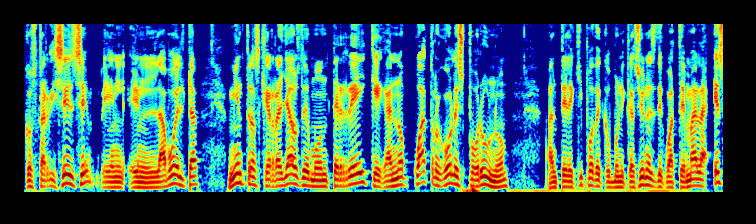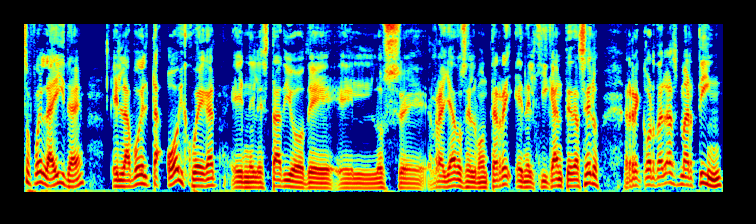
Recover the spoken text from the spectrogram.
costarricense en, en la vuelta, mientras que Rayados de Monterrey, que ganó cuatro goles por uno ante el equipo de comunicaciones de Guatemala. Eso fue la ida, ¿eh? En la vuelta, hoy juegan en el estadio de los eh, Rayados del Monterrey, en el Gigante de Acero. Recordarás, Martín,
